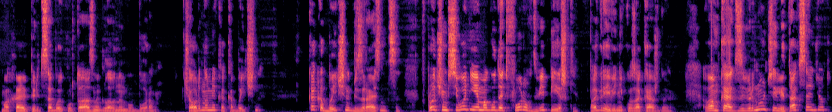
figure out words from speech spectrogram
Махаю перед собой куртуазно головным убором. Черными, как обычно. Как обычно, без разницы. Впрочем, сегодня я могу дать фору в две пешки, по гривеннику за каждую. Вам как, завернуть или так сойдет?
